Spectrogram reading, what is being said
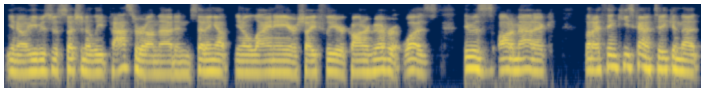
you know, he was just such an elite passer on that and setting up, you know, Laine or Scheifele or Connor, whoever it was, it was automatic. But I think he's kind of taken that,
